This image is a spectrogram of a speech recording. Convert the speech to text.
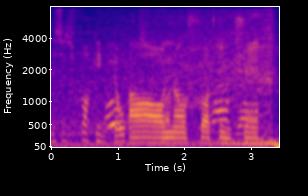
This is fucking Oh. dope. as Oh no fucking chance.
